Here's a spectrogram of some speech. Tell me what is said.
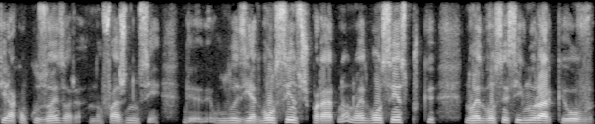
tirar conclusões. Ora, não faz nenhum sentido. O Lula dizia é de bom senso esperar. Não, não é de bom senso porque não é de bom senso ignorar que houve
